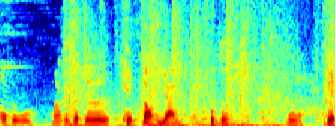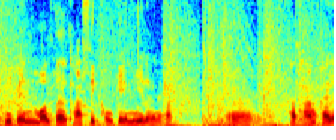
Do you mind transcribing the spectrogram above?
โอ้โห มาถึงก็เจอเห็ดดอกใหญ่ เห็ดนี้เป็นมอนสเตอร์คลาสสิกของเกมนี้เลยนะครับถ้าถามใครห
